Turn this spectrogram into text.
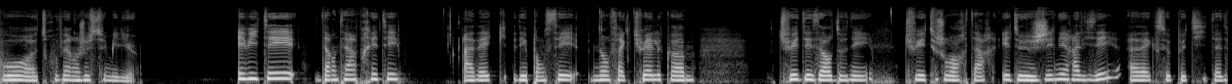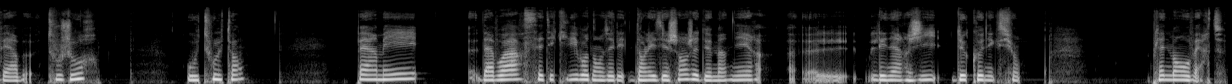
pour trouver un juste milieu. Évitez d'interpréter avec des pensées non factuelles comme tu es désordonné, tu es toujours en retard, et de généraliser avec ce petit adverbe toujours ou tout le temps, permet d'avoir cet équilibre dans les, échanges et de maintenir euh, l'énergie de connexion pleinement ouverte.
